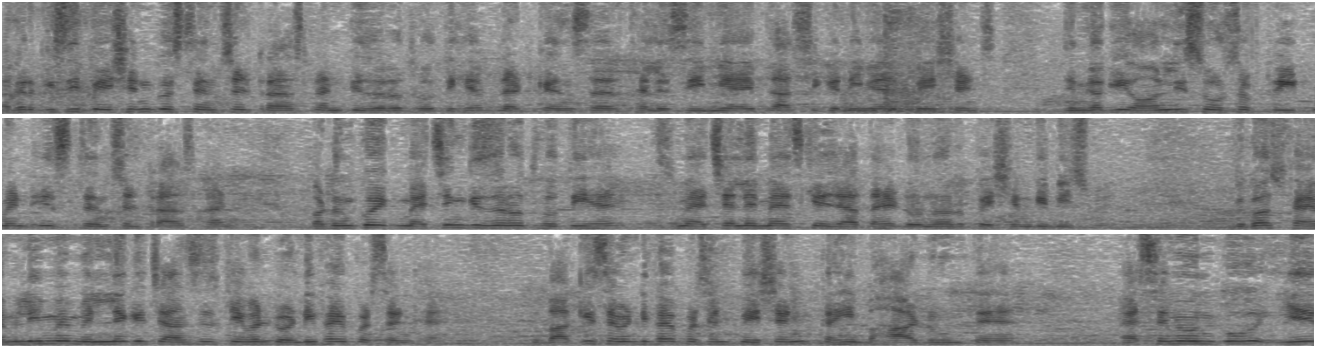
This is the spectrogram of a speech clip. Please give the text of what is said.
अगर किसी पेशेंट को स्टेम सेल ट्रांसप्लांट की ज़रूरत होती है blood cancer thalassaemia plastic anaemia patients जिनका कि only source of treatment is stem cell transplant but उनको एक मैचिंग की ज़रूरत होती है जिसमें एच मैच किया जाता है डोनर और पेशेंट के बीच में बिकॉज़ फैमिली में मिलने के चांसेस केवल 25 परसेंट है। तो बाकी 75 परसेंट पेशेंट कहीं बाहर ढूंढते हैं। ऐसे में उनको ये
